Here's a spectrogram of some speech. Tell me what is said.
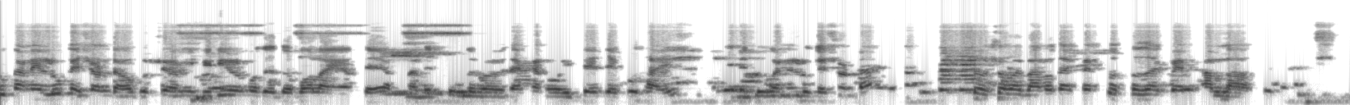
দোকানের লোকেশনটা অবশ্যই আমি ভিডিওর মধ্যে তো বলাই আছে, আপনাদের সুন্দরভাবে দেখানো হয়েছে যে কোথায় দোকানের লোকেশনটা তো সবাই ভালো থাকবেন, সুস্থ থাকবেন, আল্লাহ হাফেজ।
